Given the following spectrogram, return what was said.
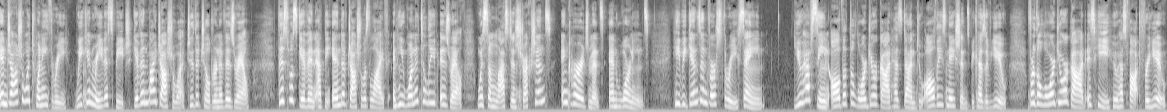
In Joshua 23, we can read a speech given by Joshua to the children of Israel. This was given at the end of Joshua's life, and he wanted to leave Israel with some last instructions, encouragements, and warnings. He begins in verse 3 saying, You have seen all that the Lord your God has done to all these nations because of you, for the Lord your God is he who has fought for you.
